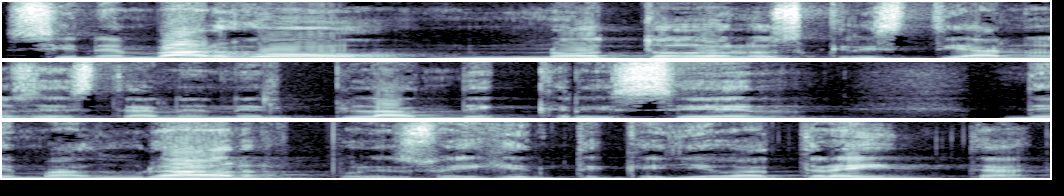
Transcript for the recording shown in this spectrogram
Sin embargo, no todos los cristianos están en el plan de crecer, de madurar, por eso hay gente que lleva 30,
